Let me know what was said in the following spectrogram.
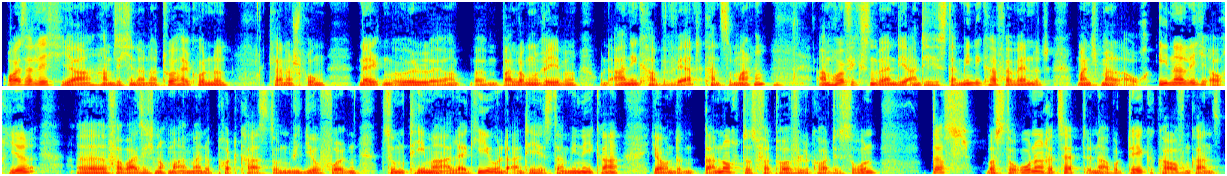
Äußerlich, ja, haben sich in der Naturheilkunde, kleiner Sprung, Nelkenöl, ja, ähm, Ballonrebe und Arnika bewährt, kannst du machen. Am häufigsten werden die Antihistaminika verwendet, manchmal auch innerlich. Auch hier äh, verweise ich nochmal an meine Podcast- und Videofolgen zum Thema Allergie und Antihistaminika. Ja, und dann noch das verteufelte Cortison. Das, was du ohne Rezept in der Apotheke kaufen kannst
